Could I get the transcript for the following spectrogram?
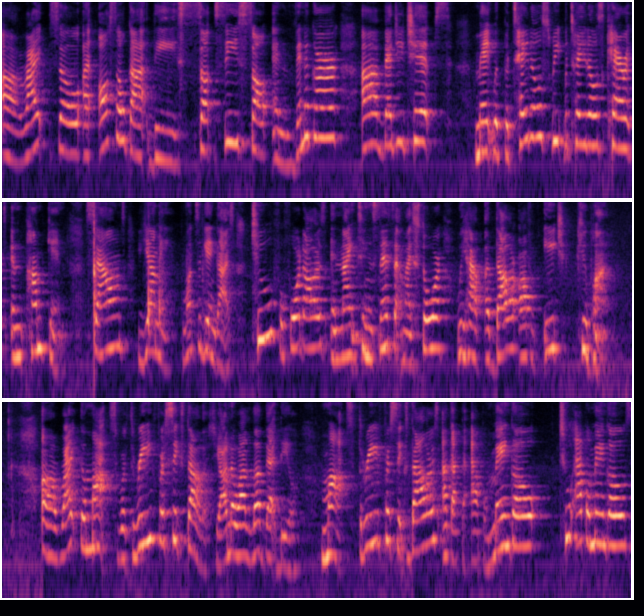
All right, so I also got the sea salt and vinegar uh, veggie chips made with potatoes, sweet potatoes, carrots, and pumpkin. Sounds yummy. Once again, guys, two for $4.19 at my store. We have a dollar off of each coupon. All right, the Mott's were three for $6. Y'all know I love that deal. Mott's, three for $6. I got the apple mango, two apple mangoes,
